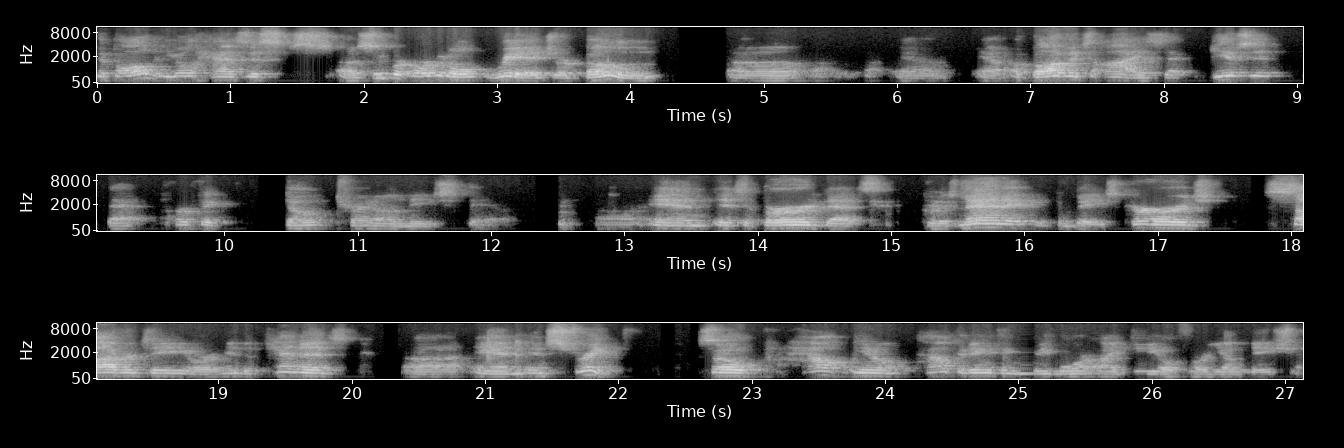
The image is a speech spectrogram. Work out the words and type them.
the bald eagle has this uh, superorbital ridge or bone uh, uh, above its eyes that gives it that perfect "don't tread on me" stare. and it's a bird that's charismatic. It conveys courage sovereignty or independence uh, and, and strength. So how, you know, how could anything be more ideal for a young nation?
